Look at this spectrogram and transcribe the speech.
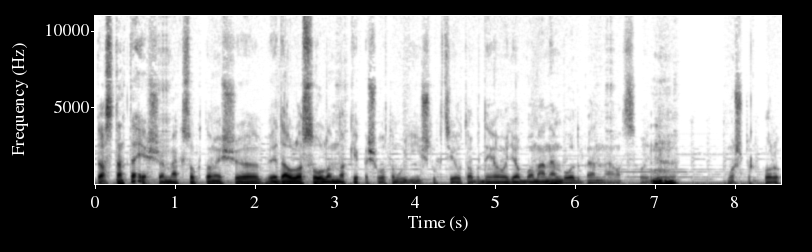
De aztán teljesen megszoktam, és uh, például a szólomnak képes voltam úgy instrukciót adni, hogy abban már nem volt benne az, hogy uh-huh. most akkor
